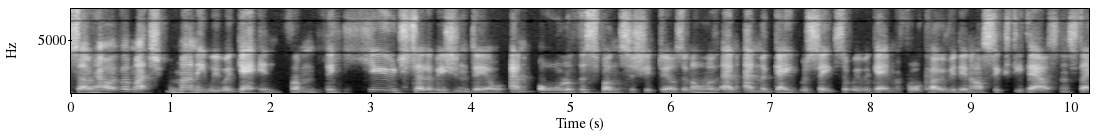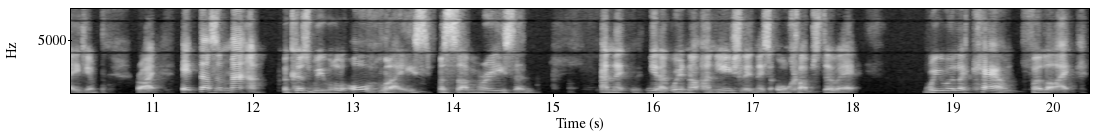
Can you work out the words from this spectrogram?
so, however much money we were getting from the huge television deal and all of the sponsorship deals and all of and, and the gate receipts that we were getting before COVID in our 60,000 stadium, right? It doesn't matter because we will always, for some reason, and it, you know, we're not unusual in this, all clubs do it, we will account for like,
